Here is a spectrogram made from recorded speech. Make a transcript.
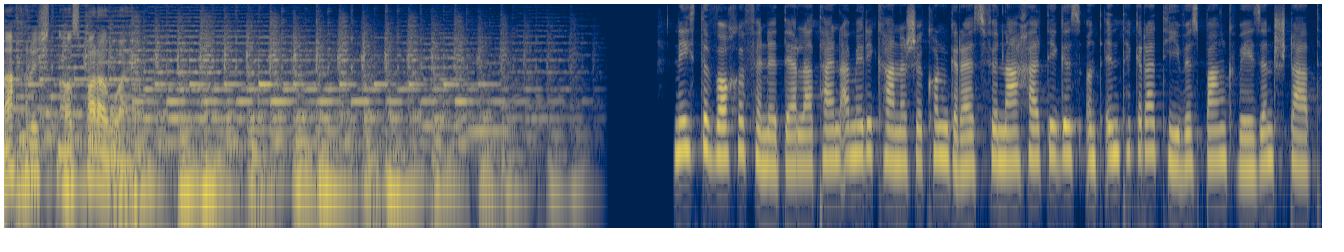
Nachrichten aus Paraguay. Nächste Woche findet der Lateinamerikanische Kongress für nachhaltiges und integratives Bankwesen statt.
